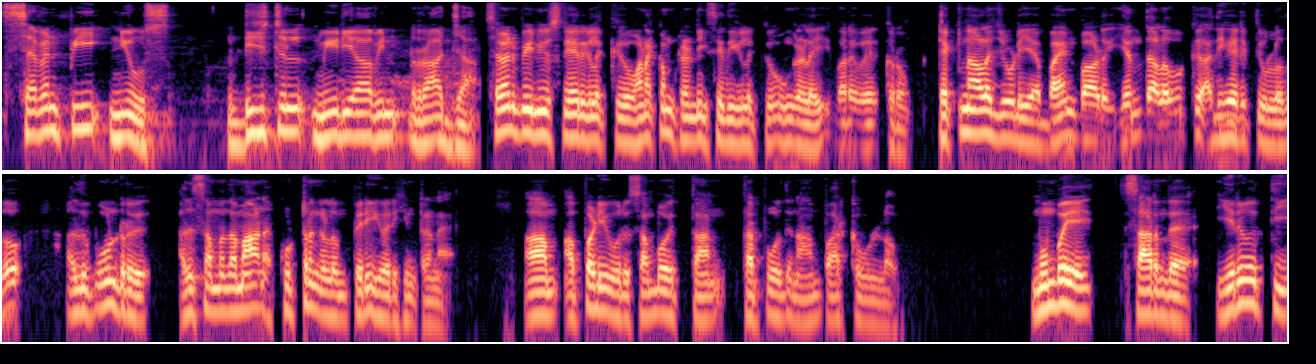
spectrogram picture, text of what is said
செவன் பி நியூஸ் டிஜிட்டல் மீடியாவின் ராஜா. செவன் பி நியூஸ் நேர்களுக்கு வணக்கம். ட்ரெண்டிங் செய்திகளுக்கு உங்களை வரவேற்கிறோம். டெக்னாலஜியுடைய பயன்பாடு எந்த அளவுக்கு அதிகரித்துள்ளதோ அதுபோன்று அது சம்பந்தமான குற்றங்களும் பெருகி வருகின்றன. ஆம் அப்படி ஒரு சம்பவத்தான் தற்போது நாம் பார்க்க உள்ளோம். மும்பையை சார்ந்த இருபத்தி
